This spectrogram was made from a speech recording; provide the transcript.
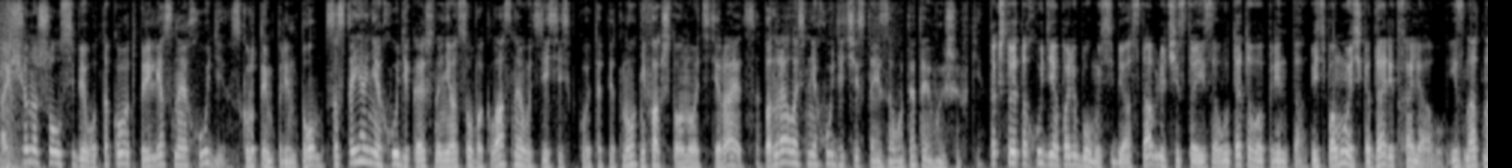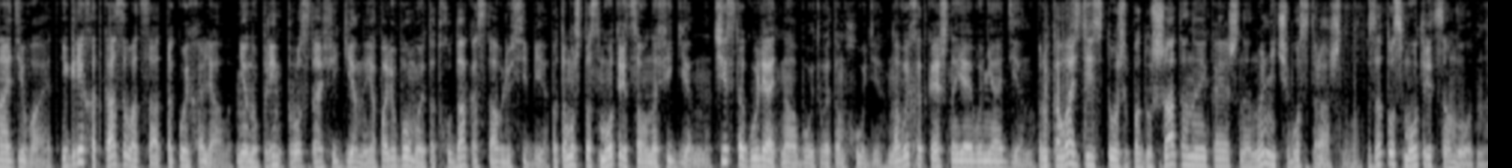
А еще нашел себе вот такое вот прелестное худи с крутым принтом. Состояние худи, конечно, не особо классное. Вот здесь есть какое-то пятно. Не факт, что оно отстирается. Понравилось мне худи чисто из-за вот этой вышивки. Так что это худи я по-любому себе оставлю чисто из-за вот этого принта. Ведь помоечка дарит халяву и знатно одевает. И грех отказываться от такой халявы. Не, ну принт просто офигенный. Я по-любому этот худак оставлю себе. Потому потому что смотрится он офигенно. Чисто гулять надо будет в этом худи. На выход, конечно, я его не одену. Рукава здесь тоже подушатанные, конечно, но ничего страшного. Зато смотрится модно.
